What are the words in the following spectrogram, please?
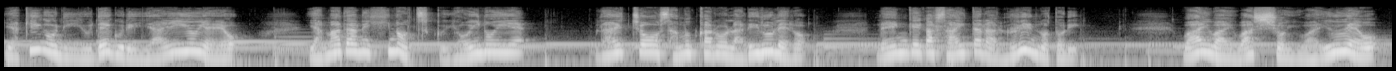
焼き栗ゆで栗やいゆえよ、山田に火のつく宵の家。来鳥寒かろラリルレロ、レンゲが咲いたらルリの鳥。わいわいわっしょいわゆえを、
